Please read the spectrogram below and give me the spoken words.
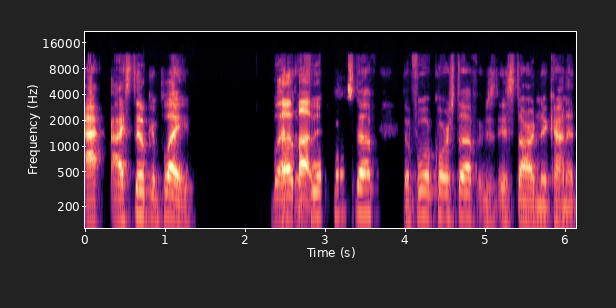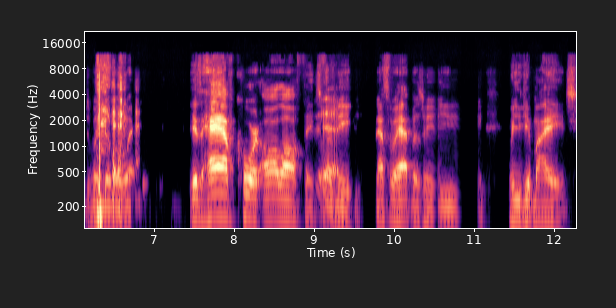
I, I still can play. But the full court stuff, the full court stuff is, is starting to kind of dwindle away. It's half court all offense yeah. for me. That's what happens when you when you get my age.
